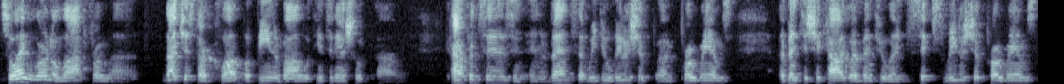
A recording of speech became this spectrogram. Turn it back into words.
So I've learned a lot from uh, not just our club, but being involved with the international uh, conferences and, and, events that we do, leadership uh, programs. I've been to Chicago. I've been through like six leadership programs,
